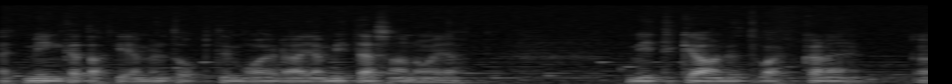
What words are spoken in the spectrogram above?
että minkä takia me nyt optimoidaan ja mitä sanoja, mitkä on nyt vaikka ne ö,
